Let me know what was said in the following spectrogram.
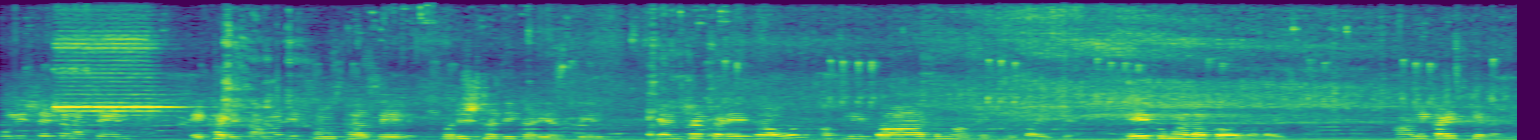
पोलीस स्टेशन असेल एखादी सामाजिक संस्था असेल वरिष्ठ अधिकारी असतील यांच्याकडे जाऊन आपली दाद मागितली पाहिजे. हे तुम्हाला कळलं पाहिजे. आम्ही काहीच केलं नाही.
